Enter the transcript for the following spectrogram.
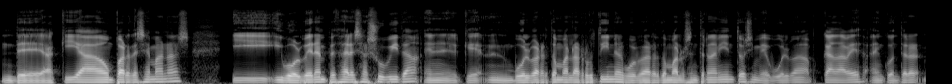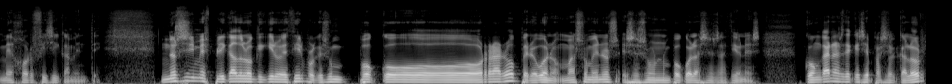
de aquí a un par de semanas y, volver a empezar esa subida en el que vuelva a retomar las rutinas, vuelva a retomar los entrenamientos y me vuelva cada vez a encontrar mejor físicamente. No sé si me he explicado lo que quiero decir porque es un poco raro, pero bueno, más o menos esas son un poco las sensaciones. Con ganas de que se pase el calor,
